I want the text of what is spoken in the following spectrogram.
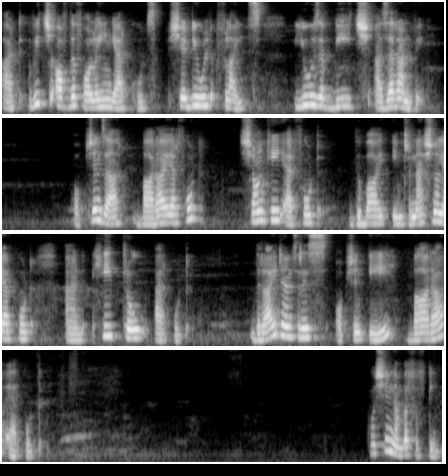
At which of the following airports scheduled flights use a beach as a runway? Options are Barra Airport, Shanghai Airport, Dubai International Airport, and Heathrow Airport. The right answer is option A, Barra Airport. Question number 15.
